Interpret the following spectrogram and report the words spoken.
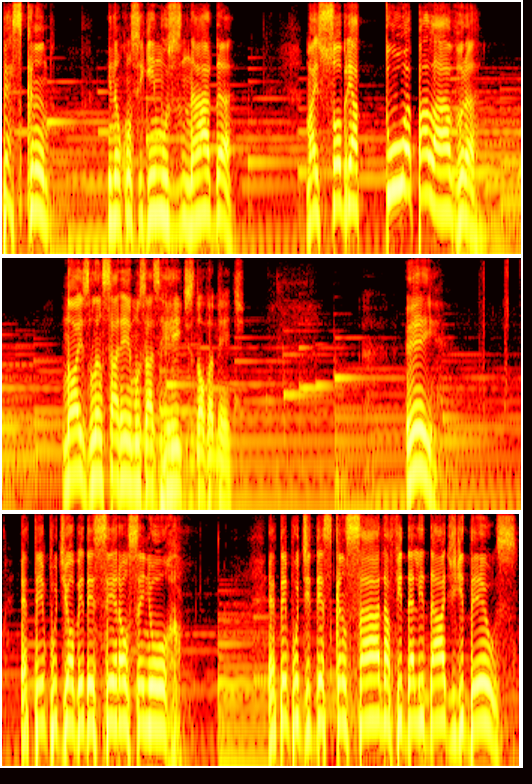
pescando e não conseguimos nada, mas sobre a tua palavra nós lançaremos as redes novamente. Ei, é tempo de obedecer ao Senhor, é tempo de descansar na fidelidade de Deus.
